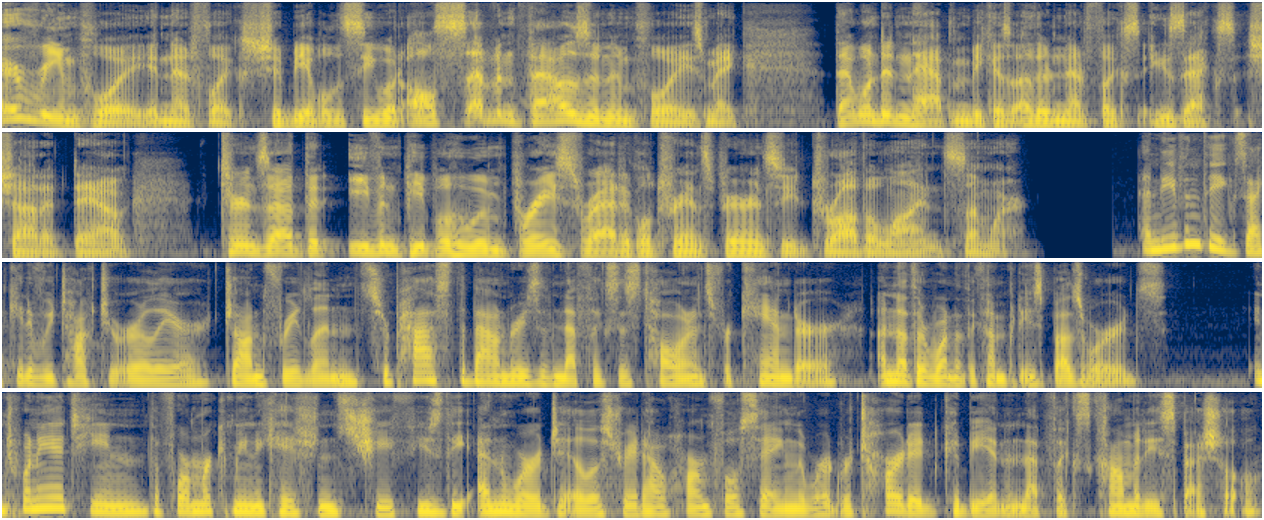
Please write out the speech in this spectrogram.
every employee at Netflix should be able to see what all 7,000 employees make. That one didn't happen because other Netflix execs shot it down. Turns out that even people who embrace radical transparency draw the line somewhere. And even the executive we talked to earlier, John Friedland, surpassed the boundaries of Netflix's tolerance for candor, another one of the company's buzzwords. In 2018, the former communications chief used the N word to illustrate how harmful saying the word retarded could be in a Netflix comedy special.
